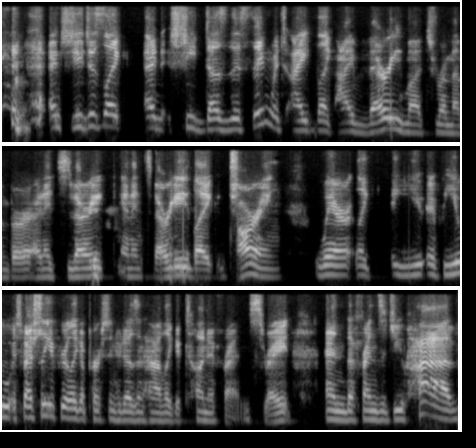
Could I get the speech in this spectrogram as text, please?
and she just like, and she does this thing which I like, I very much remember, and it's very, and it's very like jarring, where like you, if you, especially if you're like a person who doesn't have like a ton of friends, right, and the friends that you have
